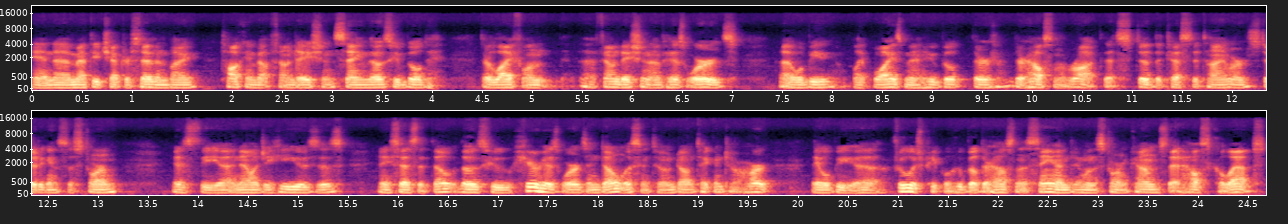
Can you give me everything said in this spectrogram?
in uh, Matthew chapter 7 by talking about foundations, saying those who build their life on the foundation of his words uh, will be like wise men who built their, their house on the rock that stood the test of time or stood against the storm is the uh, analogy he uses. And he says that th- those who hear his words and don't listen to him, don't take them to heart, they will be uh, foolish people who built their house in the sand, and when the storm comes, that house collapsed.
